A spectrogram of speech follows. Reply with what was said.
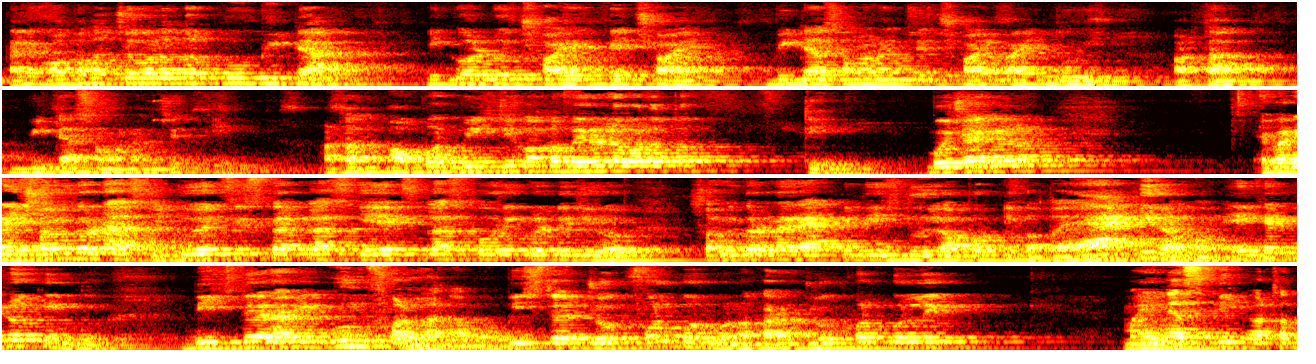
তাহলে কত হচ্ছে বলো তো টু বিটা ইকুয়াল টু ছয় কে ছয়, বিটা সমান হচ্ছে ছয় বাই দুই, অর্থাৎ বিটা সমান হচ্ছে তিন। অর্থাৎ অপর বীজটি কত বেরোলো বলো তো তিন। বোঝা গেল? এবার এই সমীকরণে আসছি two x square plus k x plus four equal to zero সমীকরণের একটি বীজ দুই, অপরটি কত? একই রকম। এক্ষেত্রেও কিন্তু বীজ দ্বয়ের আমি গুণফল লাগাবো। বীজ দ্বয়ের যোগফল করব না, কারণ যোগফল করলে মাইনাস বি অর্থাৎ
